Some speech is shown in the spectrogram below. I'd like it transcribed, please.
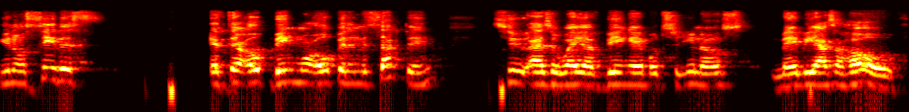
you know, see this if they're being more open and accepting to as a way of being able to, you know, maybe as a whole,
